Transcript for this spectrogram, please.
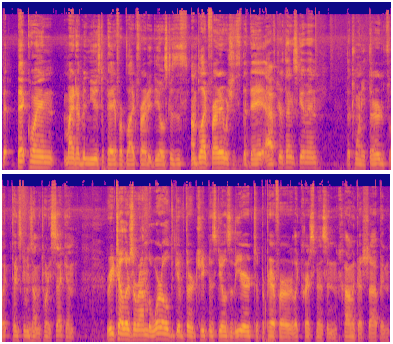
B- Bitcoin might have been used to pay for Black Friday deals, because on Black Friday, which is the day after Thanksgiving, the 23rd, like Thanksgiving's on the 22nd, retailers around the world give their cheapest deals of the year to prepare for like Christmas and Hanukkah shopping.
